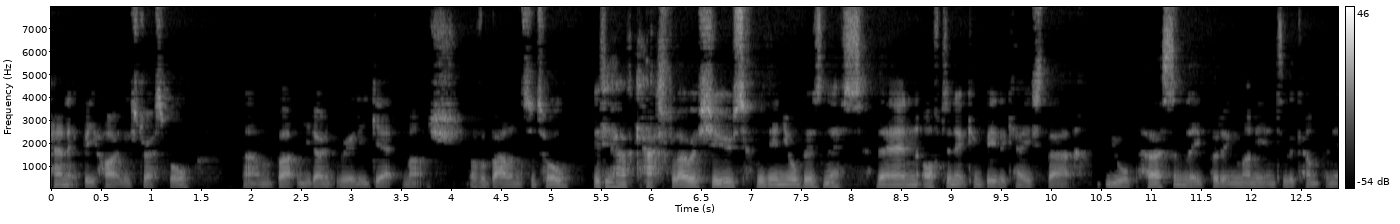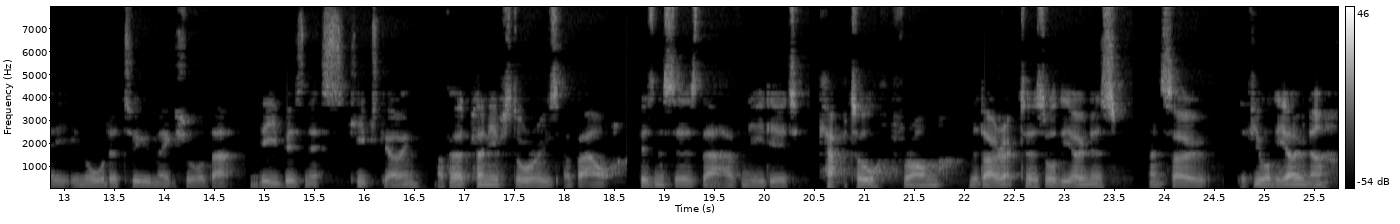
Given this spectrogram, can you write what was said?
can it be highly stressful, um, but you don't really get much of a balance at all. If you have cash flow issues within your business, then often it can be the case that you're personally putting money into the company in order to make sure that the business keeps going. I've heard plenty of stories about businesses that have needed capital from the directors or the owners. And so if you're the owner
